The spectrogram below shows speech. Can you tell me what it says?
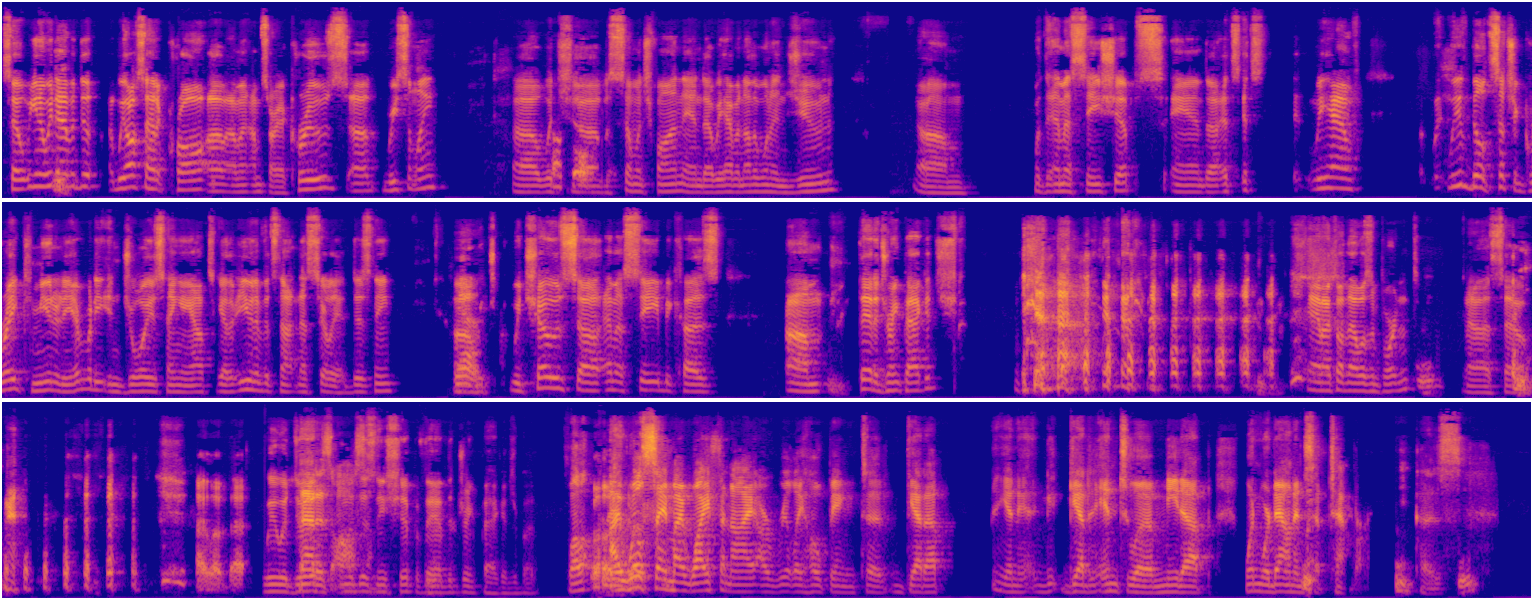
So you know, we'd have a, we also had a crawl. Uh, I'm sorry, a cruise uh, recently, uh, which was so much fun, and uh, we have another one in June um, with the MSC ships, and uh, it's it's we have we've built such a great community. Everybody enjoys hanging out together, even if it's not necessarily at Disney. Uh, we, we chose uh, MSC because um, they had a drink package, and I thought that was important. Uh, so I love that. we would do That it is on awesome. the Disney ship if they had the drink package. But Well, Well, I will say my wife and I are really hoping to get up, you know, get into a meetup when we're down in September because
